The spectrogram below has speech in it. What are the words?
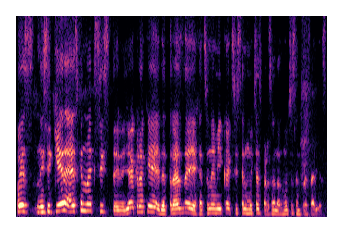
Pues ni siquiera, es que no existe. Yo creo que detrás de Hatsune Miku existen muchas personas, muchos empresarios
